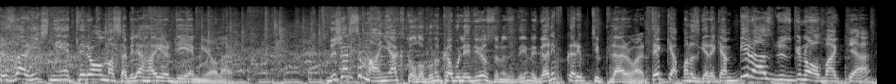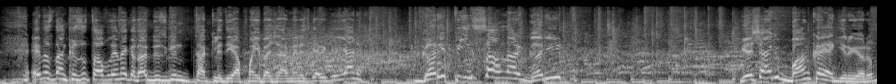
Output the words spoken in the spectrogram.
Kızlar hiç niyetleri olmasa bile hayır diyemiyorlar. Dışarısı manyak dolu bunu kabul ediyorsunuz değil mi? Garip garip tipler var. Tek yapmanız gereken biraz düzgün olmak ya. En azından kızı tavlayana kadar düzgün taklidi yapmayı becermeniz gerekiyor. Yani garip insanlar garip. Geçen gün bankaya giriyorum.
